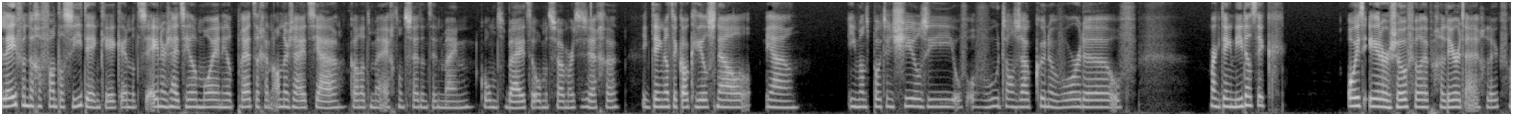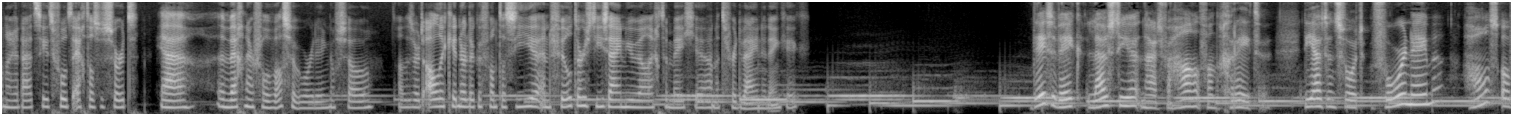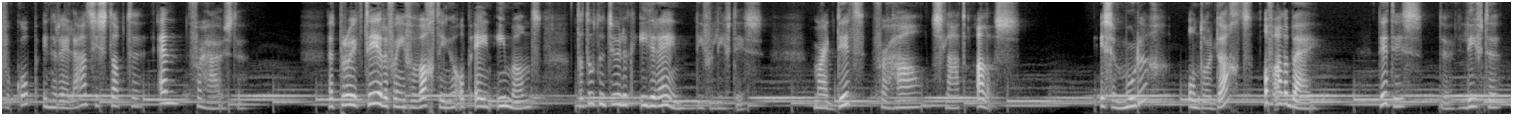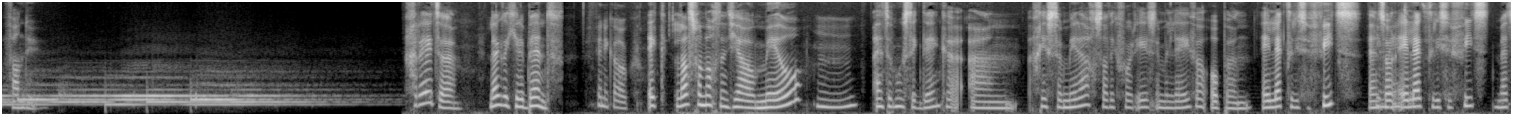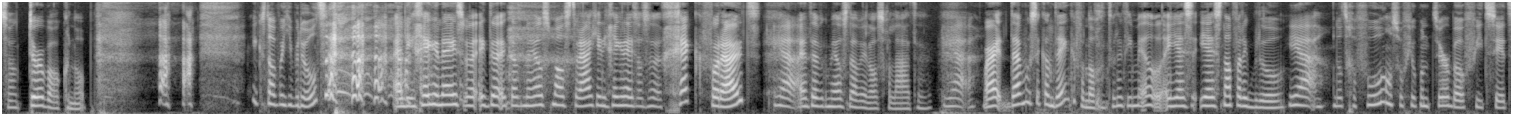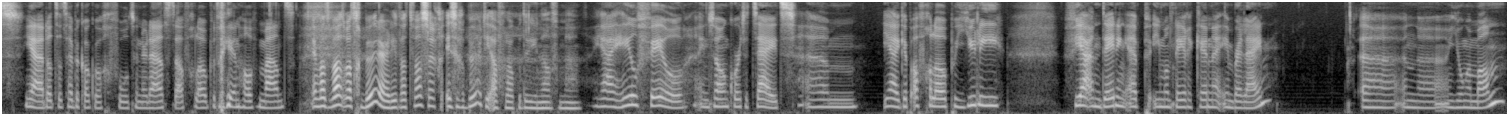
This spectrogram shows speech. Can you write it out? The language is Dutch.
levendige fantasie, denk ik. En dat is enerzijds heel mooi en heel prettig. En anderzijds, ja, kan het me echt ontzettend in mijn kont bijten, om het zo maar te zeggen. Ik denk dat ik ook heel snel, ja, iemands potentieel zie. Of, of hoe het dan zou kunnen worden. Of... Maar ik denk niet dat ik ooit eerder zoveel heb geleerd eigenlijk van een relatie. Het voelt echt als een soort, ja, een weg naar volwassenwording of zo. Een soort alle kinderlijke fantasieën en filters, die zijn nu wel echt een beetje aan het verdwijnen, denk ik. Deze week luister je naar het verhaal van Grete, die uit een soort voornemen hals over kop in een relatie stapte en verhuisde. Het projecteren van je verwachtingen op één iemand, dat doet natuurlijk iedereen die verliefd is. Maar dit verhaal slaat alles. Is ze moedig, ondoordacht of allebei? Dit is de liefde van nu. Grete, leuk dat je er bent. Vind ik ook. Ik las vanochtend jouw mail Mhm. en toen moest ik denken aan gistermiddag zat ik voor het eerst in mijn leven op een elektrische fiets. En zo'n elektrische fiets met zo'n turboknop. ik snap wat je bedoelt. En die ging ineens, ik, ik had een heel smal straatje en die ging ineens als een gek vooruit. ja. En toen heb ik hem heel snel weer losgelaten. ja. Maar daar moest ik aan denken vanochtend toen ik die mail... En jij, jij snapt wat ik bedoel. Ja, dat gevoel alsof je op een turbofiets zit. Ja, dat, dat heb ik ook wel gevoeld inderdaad de afgelopen 3,5 maand. En wat, was, wat gebeurde er? Wat was er, is er gebeurd die afgelopen 3,5 maand? Ja, heel veel in zo'n korte tijd. Ehm, ja, ik heb afgelopen juli via een dating app iemand leren kennen in Berlijn. Eh, een, eh, een jonge man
